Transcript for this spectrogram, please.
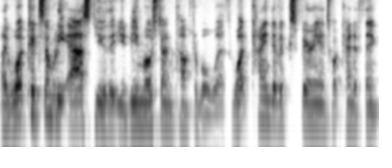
Like what could somebody ask you that you'd be most uncomfortable with? What kind of experience, what kind of thing?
